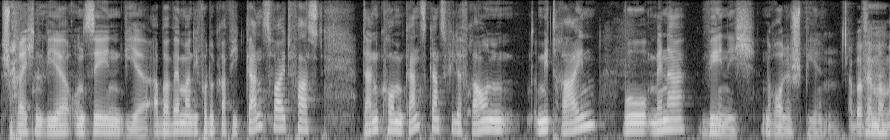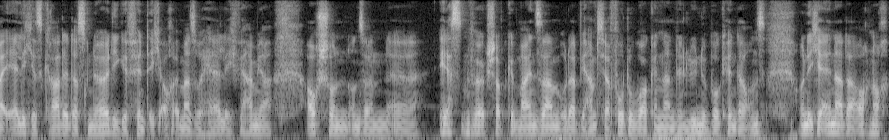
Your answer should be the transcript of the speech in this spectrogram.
sprechen wir und sehen wir. Aber wenn man die Fotografie ganz weit fasst, dann kommen ganz, ganz viele Frauen mit rein, wo Männer wenig eine Rolle spielen. Aber wenn man mal ehrlich ist, gerade das Nerdige finde ich auch immer so herrlich. Wir haben ja auch schon unseren äh, ersten Workshop gemeinsam oder wir haben es ja Fotowalk genannt in Lüneburg hinter uns und ich erinnere da auch noch,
